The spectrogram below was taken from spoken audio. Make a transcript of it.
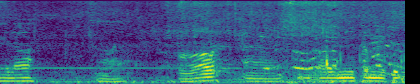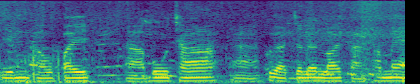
นี่เนาะอ่าขออ่าบารมีพระแม่กุฎอิมเอาไปอ่าบูชาอ่าเพื่อเจริญรอยสารพระแม่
